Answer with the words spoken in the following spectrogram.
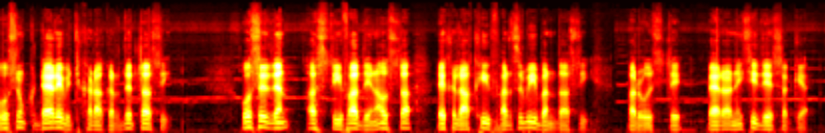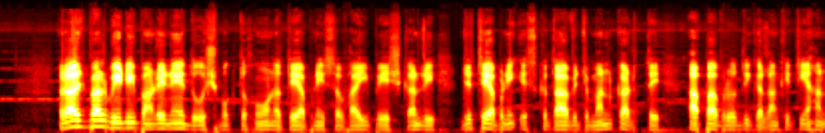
ਉਸ ਨੂੰ ਕਟਹਿਰੇ ਵਿੱਚ ਖੜਾ ਕਰ ਦਿੱਤਾ ਸੀ। ਉਸੇ ਦਿਨ ਅਸਤੀਫਾ ਦੇਣਾ ਉਸ ਦਾ ਇਖਲਾਕੀ ਫਰਜ਼ ਵੀ ਬਣਦਾ ਸੀ, ਪਰ ਉਹ ਇਸ ਤੇ ਪੈਰਾ ਨਹੀਂ ਸੀ ਦੇ ਸਕਿਆ। ਰਾਜਪਾਲ ਬੀਡੀ ਪਾਂਡੇ ਨੇ ਦੋਸ਼ ਮੁਕਤ ਹੋਣ ਅਤੇ ਆਪਣੀ ਸਫ਼ਾਈ ਪੇਸ਼ ਕਰਨ ਲਈ ਜਿੱਥੇ ਆਪਣੀ ਇਸ ਕਿਤਾਬ ਵਿੱਚ ਮਨ ਘੜਤ ਤੇ ਆਪਾ ਵਿਰੋਧੀ ਗੱਲਾਂ ਕੀਤੀਆਂ ਹਨ,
